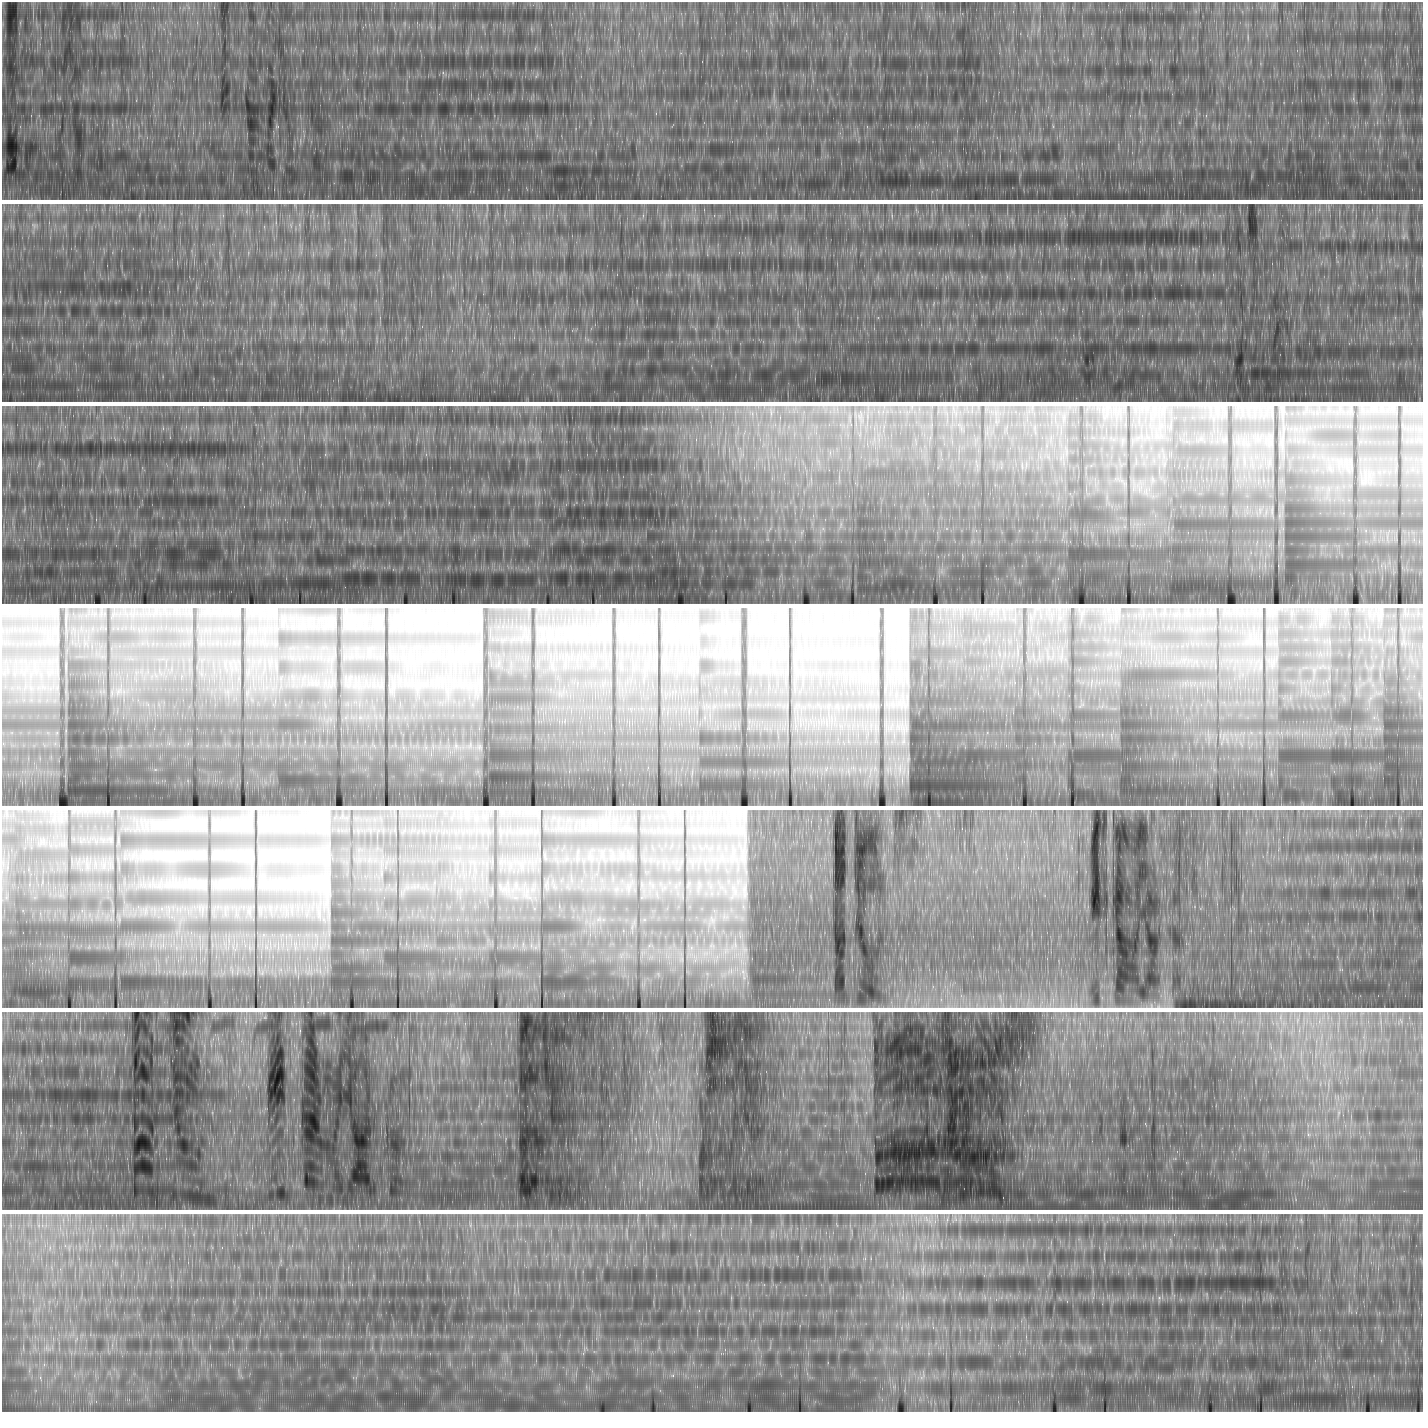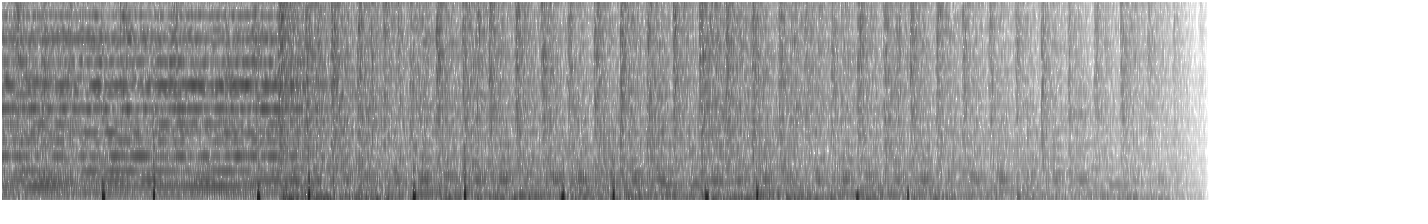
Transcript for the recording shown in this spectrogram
Vamos, Mallorca. Tots junts. Visca Mallorca. Tots junts! Visca el Mallorca! Tots junts. Força Mallorca. Tots junts!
